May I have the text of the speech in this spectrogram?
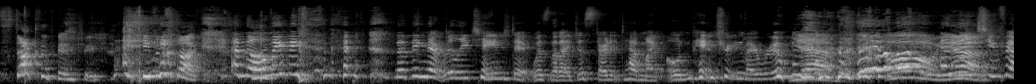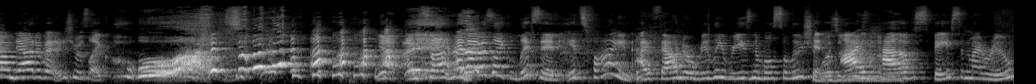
stock the pantry, keep it stocked. And the only thing that, the thing that really changed it was that I just started to have my own pantry in my room. Yeah. Oh, And yeah. then she found out about it and she was like, What? Yeah, I saw her. and I was like, Listen, it's fine. I found a really reasonable solution. Was it I have space in my room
